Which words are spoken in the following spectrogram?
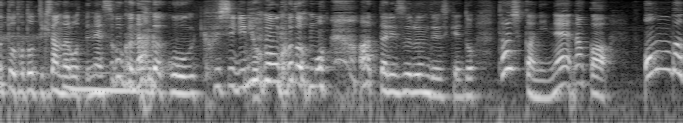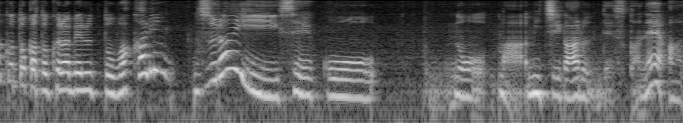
ートをたどってきたんだろうってねすごくなんかこう不思議に思うこともあったりするんですけど確かにねなんか音楽とかと比べると分かりづらい成功の、まあ、道があるんですかねアート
